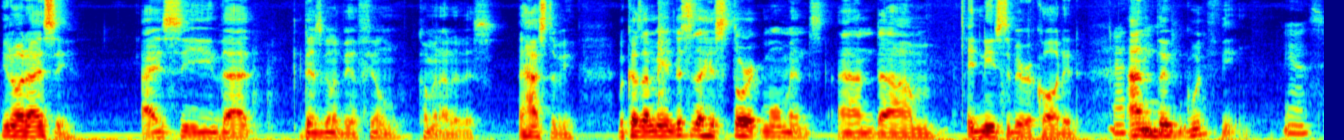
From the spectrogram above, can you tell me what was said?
You know what I see? I see that there's gonna be a film coming out of this. It has to be, because I mean this is a historic moment, and um, it needs to be recorded. I And the good thing, yes,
